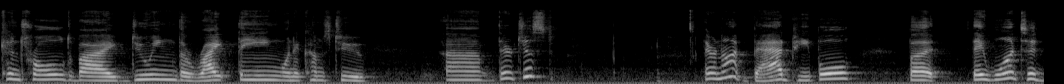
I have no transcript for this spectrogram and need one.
controlled by doing the right thing when it comes to. Uh, they're just they're not bad people, but they want to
